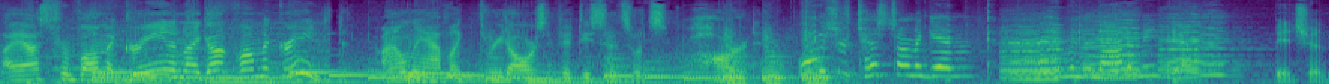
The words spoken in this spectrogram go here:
I asked for vomit green and I got vomit green. I only have like $3.50, so it's hard. What was your test on again? Human anatomy? Yeah, bitchin'.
